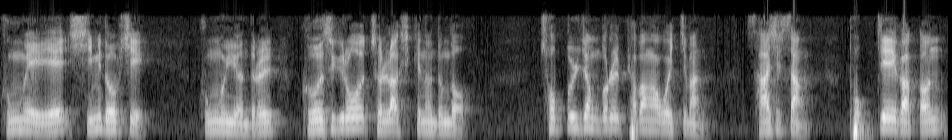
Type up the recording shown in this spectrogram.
국무회의에 심의도 없이 국무위원들을 거수기로 전락시키는 등도 촛불 정부를 표방하고 있지만 사실상 독재에 가까운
